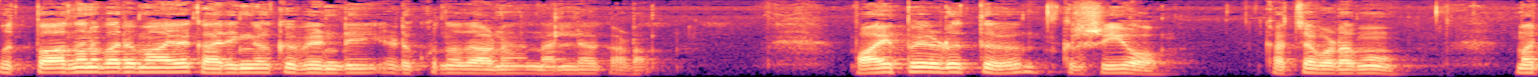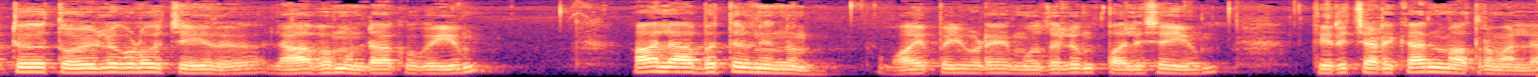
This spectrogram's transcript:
ഉത്പാദനപരമായ കാര്യങ്ങൾക്ക് വേണ്ടി എടുക്കുന്നതാണ് നല്ല കടം. വായ്പയെടുത്ത് കൃഷിയോ കച്ചവടമോ മറ്റ് തൊഴിലുകളോ ചെയ്ത് ലാഭമുണ്ടാക്കുകയും ആ ലാഭത്തിൽ നിന്നും വായ്പയുടെ മുതലും പലിശയും തിരിച്ചടയ്ക്കാൻ മാത്രമല്ല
